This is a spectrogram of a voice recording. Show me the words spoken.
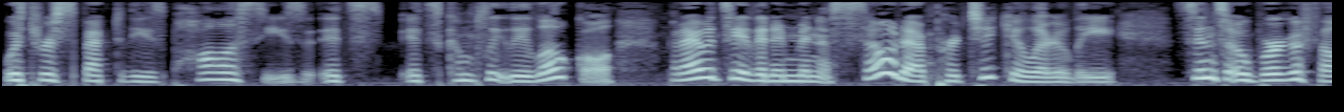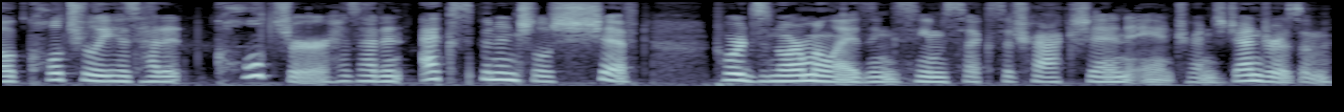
with respect to these policies. It's it's completely local. But I would say that in Minnesota, particularly, since Obergefell culturally has had it culture has had an exponential shift towards normalizing same-sex attraction and transgenderism.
